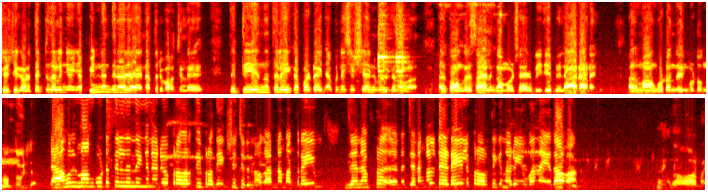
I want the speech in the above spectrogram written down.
ശിക്ഷിക്കപ്പെടും. തെറ്റ് തെളിഞ്ഞു കഴിഞ്ഞാൽ പിന്നെന്തിനാ അതിനകത്തൊരു പറച്ചിൽ? തെറ്റ് ചെയ്യുന്ന തെളിയിക്കപ്പെട്ട് കഴിഞ്ഞാൽ പിന്നെ ശിക്ഷ അനുഭവിക്കുന്നതാണ് അത് കോൺഗ്രസ് ആയാലും കമ്മ്യൂണിസ്റ്റ് ആയാലും ബി ജെ പി ആരാണേലും. അത് മാങ്കൂട്ടം തേങ്കൂട്ടം ഒന്നും ഒന്നുമില്ല. രാഹുൽ മാങ്കൂട്ടത്തിൽ നിന്ന് ഇങ്ങനെ ഒരു പ്രവൃത്തി പ്രതീക്ഷിച്ചിരുന്നോ? കാരണം അത്രയും ജനപ്ര ജനങ്ങളുടെ ഇടയിൽ പ്രവർത്തിക്കുന്ന ഒരു യുവ നേതാവാണ്. നേതാവാണ്.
